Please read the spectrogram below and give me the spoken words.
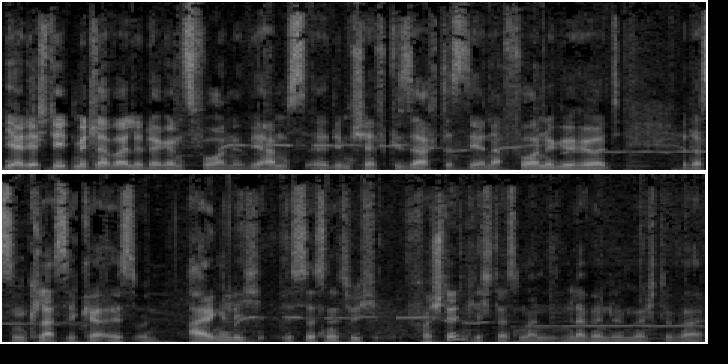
Ja, der steht mittlerweile da ganz vorne. Wir haben es äh, dem Chef gesagt, dass der nach vorne gehört, dass es ein Klassiker ist. Und eigentlich ist das natürlich verständlich, dass man einen Lavendel möchte, weil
